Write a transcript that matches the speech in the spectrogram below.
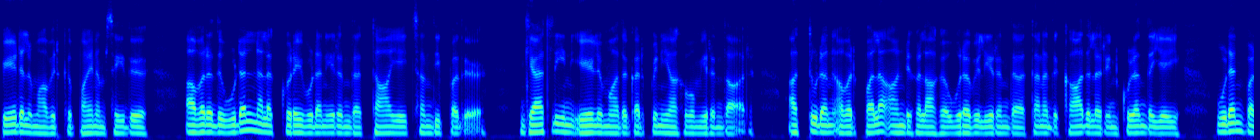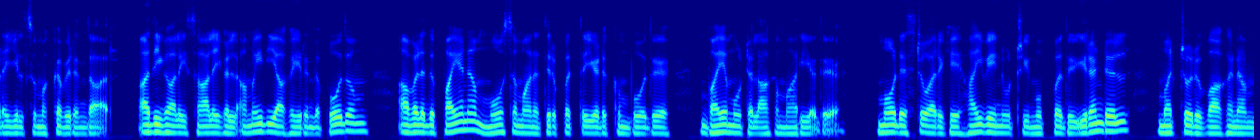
பேடலுமாவிற்கு பயணம் செய்து அவரது உடல் நலக் குறைவுடன் இருந்த தாயை சந்திப்பது. கேத்லீன் ஏழு மாத கர்ப்பிணியாகவும் இருந்தார். அத்துடன் அவர் பல ஆண்டுகளாக உறவில் இருந்த தனது காதலரின் குழந்தையை உடன்படையில் சுமக்கவிருந்தார். அதிகாலை சாலைகள் அமைதியாக இருந்த போதும் அவளது பயணம் மோசமான திருப்பத்தை எடுக்கும்போது பயமூட்டலாக மாறியது. மோடெஸ்டோ அருகே ஹைவே நூற்றி முப்பது இரண்டில் மற்றொரு வாகனம்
